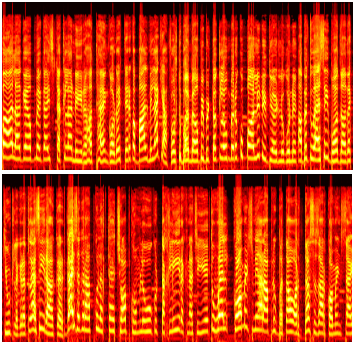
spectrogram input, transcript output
बाल आ गया। अब मैं गाइस टकला नहीं रहा। थैंक गॉड तेरे को बाल मिला क्या? रोस्ट भाई, मैं अभी भी टकला हूँ। मेरे को बाल ही नहीं दिया इन लोगों ने। अबे, तू ऐसे ही बहुत ज़्यादा क्यूट लग रहा है। तू ऐसे ही रहा कर। गाइस अगर आपको लगता है चॉप को हम लोगों को टकले ही रखना चाहिए तो वेल कॉमेंट्स में यार आप लोग बताओ और दस हज़ार कॉमेंट्स आए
